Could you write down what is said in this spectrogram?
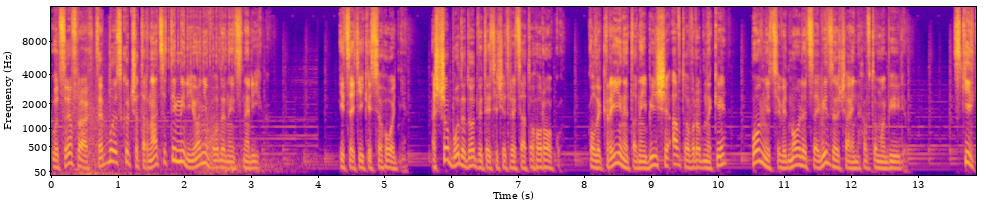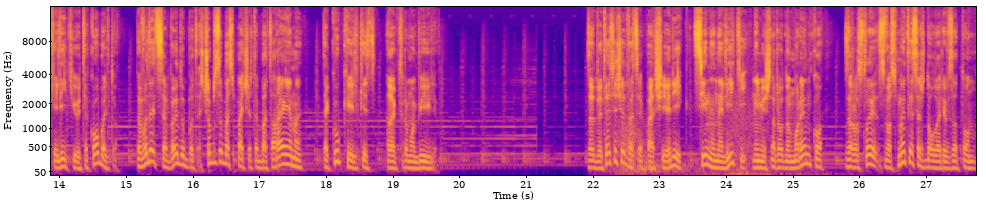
У цифрах це близько 14 мільйонів одиниць на рік. І це тільки сьогодні. А що буде до 2030 року, коли країни та найбільші автовиробники повністю відмовляться від звичайних автомобілів. Скільки літію та кобальту доведеться видобути, щоб забезпечити батареями таку кількість електромобілів. За 2021 рік ціни на літій на міжнародному ринку зросли з 8 тисяч доларів за тонну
